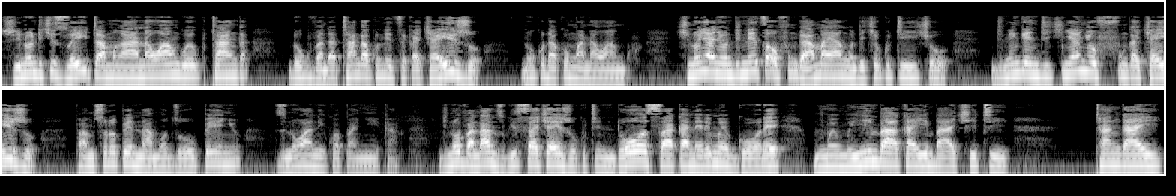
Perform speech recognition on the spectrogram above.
Zvino ndichizoita mwana wangu wekutanga ndokubva ndatanga kunetseka chaizvo nokuda kwemwana wangu. Chinonyanyondinetsa ofunga hama yangu ndechekuti icho ndinenge ndichinyanyofunga chaizvo pamusoro penhamo dzoupenyu dzinowanikwa panyika. Ndinobva ndanzwisa chaizvo kuti ndosaka nerimwe gore mumwe muimba akaimba achiti tangai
